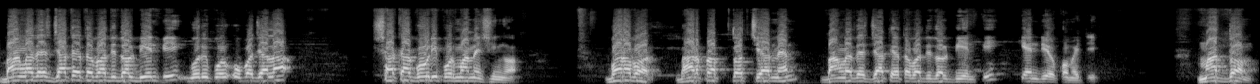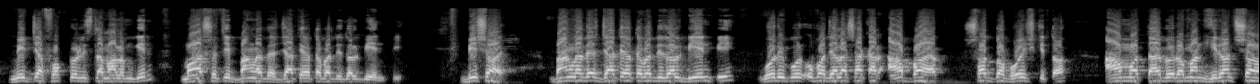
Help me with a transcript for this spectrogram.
বাংলাদেশ জাতীয়তাবাদী দল বিএনপি, গৌরীপুর উপজেলা, শাখা গৌরীপুর ময়মনসিংহ বরাবর ভারপ্রাপ্ত চেয়ারম্যান বাংলাদেশ জাতীয়তাবাদী দল বিএনপি, কেন্দ্রীয় কমিটি। মাধ্যম মির্জা ফখরুল ইসলাম আলমগীর, মহাসচিব বাংলাদেশ জাতীয়তাবাদী দল বিএনপি। বিষয়, বাংলাদেশ জাতীয়তাবাদী দল বিএনপি, গৌরীপুর উপজেলা শাখার আহ্বায়ক সদ্য বহিষ্কৃত আহমদ তাইবুর রহমান হিরণ সহ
